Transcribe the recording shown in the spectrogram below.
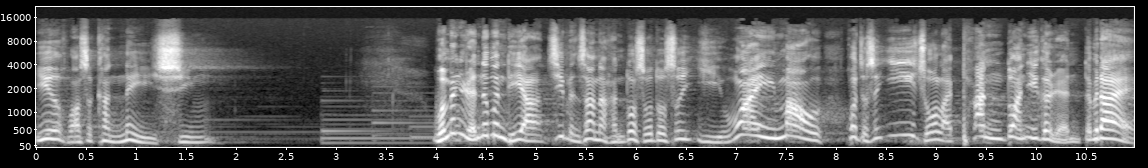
耶和华是看内心。”我们人的问题啊，基本上呢，很多时候都是以外貌或者是衣着来判断一个人，对不对？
